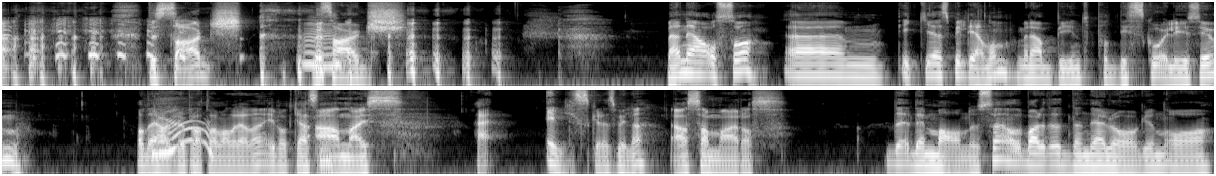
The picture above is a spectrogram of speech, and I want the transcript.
The Sarge. The Sarge. Men jeg har også eh, ikke spilt gjennom, men jeg har begynt på Disco Elysium. Og det har dere prata om allerede i podkasten. Ja, nice. Jeg elsker det spillet. Ja, samme her, ass. Det, det manuset, og bare det- den dialogen og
